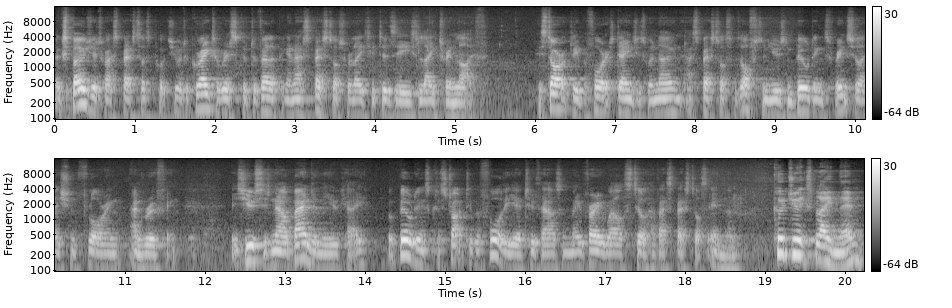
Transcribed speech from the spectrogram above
Exposure to asbestos puts you at a greater risk of developing an asbestos related disease later in life. Historically, before its dangers were known, asbestos was often used in buildings for insulation, flooring, and roofing. Its use is now banned in the UK, but buildings constructed before the year 2000 may very well still have asbestos in them. Could you explain then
